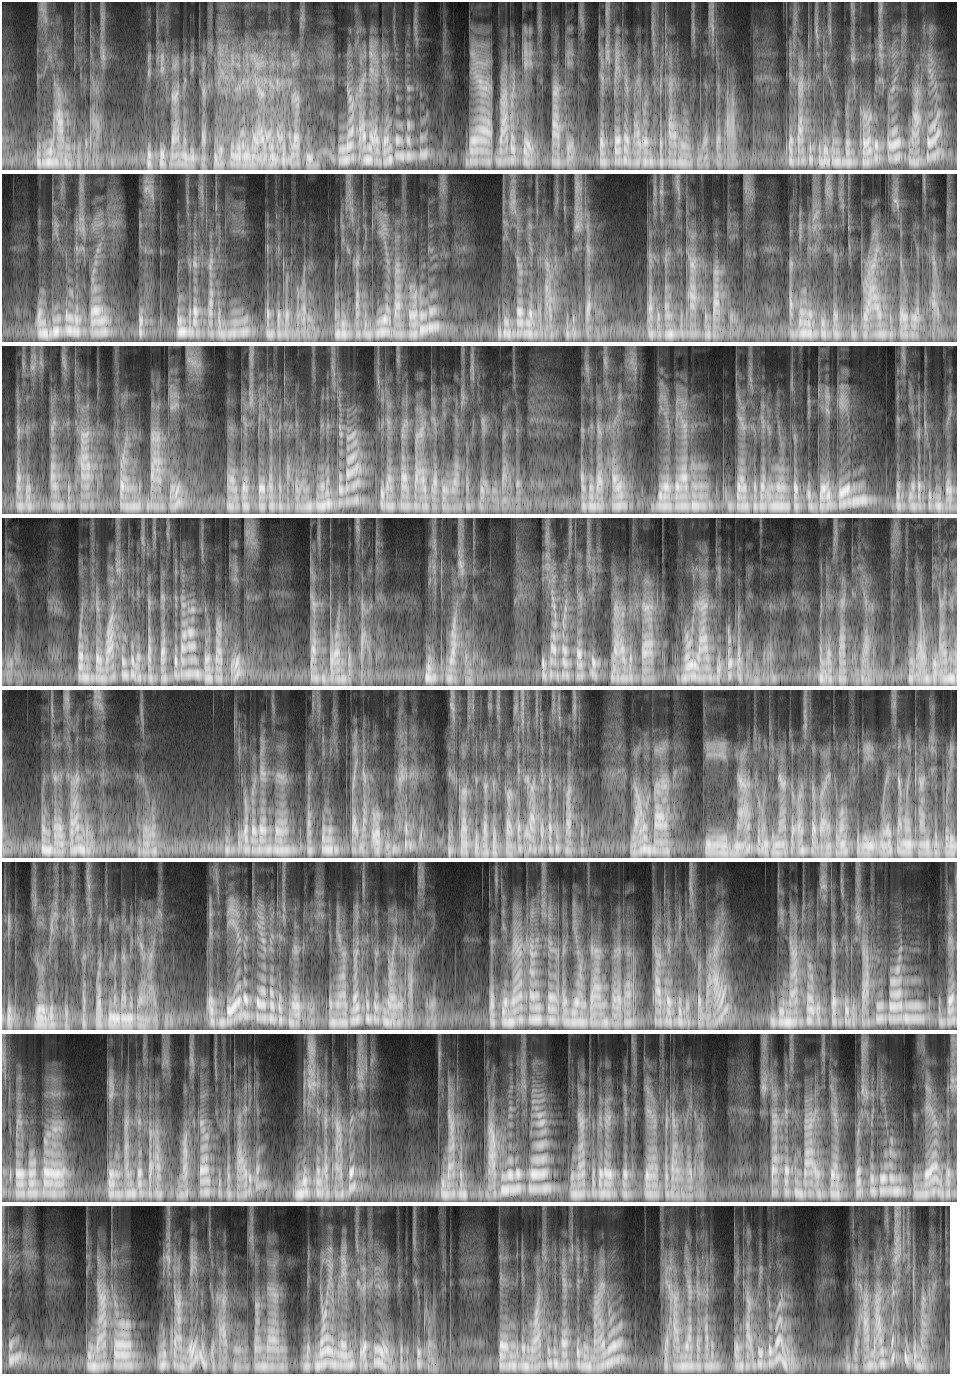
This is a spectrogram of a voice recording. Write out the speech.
Sie haben tiefe Taschen. Wie tief waren denn die Taschen? Wie viele Milliarden sind geflossen? Noch eine Ergänzung dazu. Der Robert Gates, Bob Gates, der später bei uns Verteidigungsminister war, er sagte zu diesem Bush-Kohl-Gespräch nachher, in diesem Gespräch ist unsere Strategie entwickelt worden. Und die Strategie war folgendes, die Sowjets rauszubestecken. Das ist ein Zitat von Bob Gates. Auf Englisch hieß es to bribe the Soviets out. Das ist ein Zitat von Bob Gates, äh, der später Verteidigungsminister war. Zu der Zeit war er Deputy National Security Advisor. Also das heißt, wir werden der Sowjetunion so viel Geld geben, bis ihre Truppen weggehen. Und für Washington ist das Beste daran, so Bob Gates, dass Bonn bezahlt, nicht Washington. Ich habe Horst Teltschich mal gefragt, wo lag die Obergrenze? Und er sagte, ja, es ging ja um die Einheit unseres Landes. Also die Obergrenze war ziemlich weit nach oben. Es kostet, was es kostet. Es kostet, was es kostet. Warum war die NATO und die NATO-Osterweiterung für die US-amerikanische Politik so wichtig? Was wollte man damit erreichen? Es wäre theoretisch möglich, im Jahr 1989 dass die amerikanische Regierung sagen würde, Kalter Krieg ist vorbei, die NATO ist dazu geschaffen worden, Westeuropa gegen Angriffe aus Moskau zu verteidigen. Mission accomplished. Die NATO brauchen wir nicht mehr. Die NATO gehört jetzt der Vergangenheit an. Stattdessen war es der Bush-Regierung sehr wichtig, die NATO nicht nur am Leben zu halten, sondern mit neuem Leben zu erfüllen für die Zukunft. Denn in Washington herrschte die Meinung, wir haben ja gerade den Kalten Krieg gewonnen. Wir haben alles richtig gemacht.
